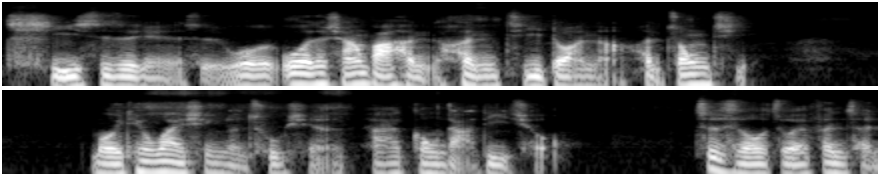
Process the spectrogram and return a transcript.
歧视这件事？我我的想法很很极端啊，很终极。某一天外星人出现，他攻打地球，这时候只会分成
